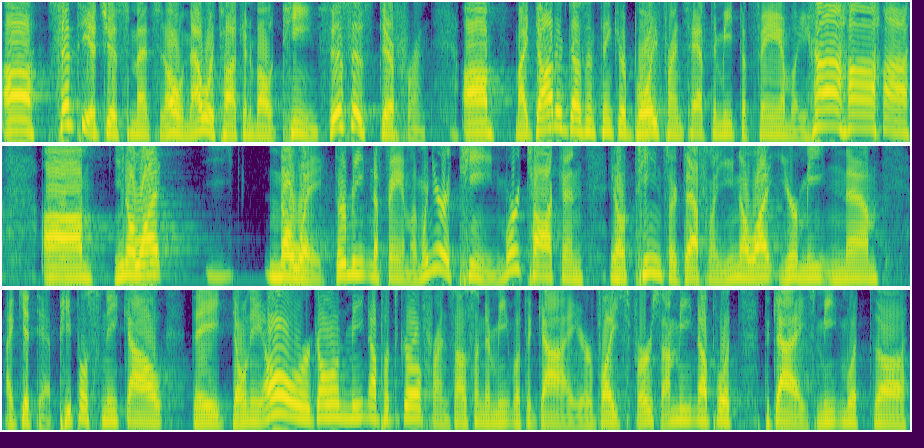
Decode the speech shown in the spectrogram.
Uh, Cynthia just mentioned, oh, now we're talking about teens. This is different. Um, my daughter doesn't think her boyfriends have to meet the family. Ha ha ha. Um, you know what? No way. They're meeting the family. When you're a teen, we're talking, you know, teens are definitely, you know what? You're meeting them. I get that. People sneak out. They don't eat. Oh, we're going meeting up with the girlfriends. All of a sudden they're meeting with the guy or vice versa. I'm meeting up with the guys, meeting with the,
